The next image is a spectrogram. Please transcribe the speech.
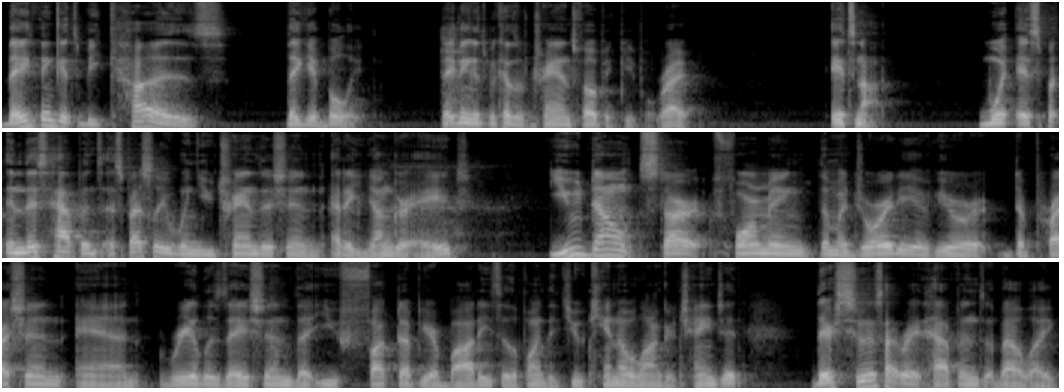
They think it's because they get bullied. They mm. think it's because of transphobic people, right? It's not. When, and this happens especially when you transition at a younger age. You don't start forming the majority of your depression and realization that you fucked up your body to the point that you can no longer change it. Their suicide rate happens about like,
